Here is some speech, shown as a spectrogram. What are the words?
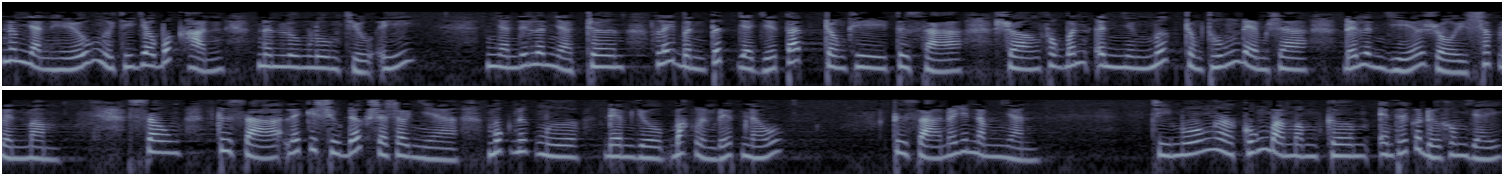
Năm nhành hiểu người chị dâu bất hạnh nên luôn luôn chịu ý. Nhành đi lên nhà trên, lấy bình tích và dĩa tách trong khi tư xạ soạn phong bánh in nhân mứt trong thúng đem ra để lên dĩa rồi sắp lên mâm. Xong, tư xạ lấy cái siêu đất ra sau nhà, múc nước mưa, đem vô bắt lên bếp nấu. Tư xạ nói với năm nhành. Chị muốn ờ, cúng bà mâm cơm, em thấy có được không vậy?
